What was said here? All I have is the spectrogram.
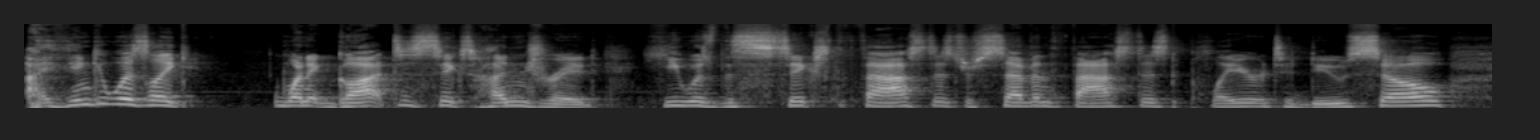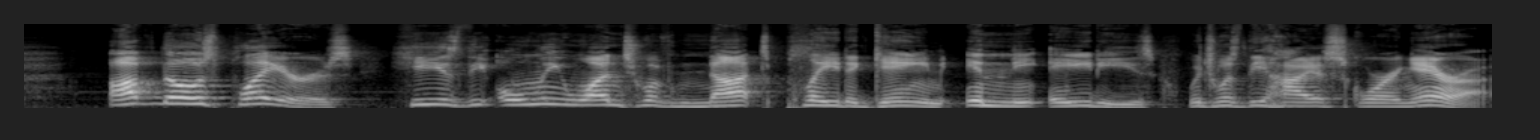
I think it was like when it got to 600, he was the sixth fastest or seventh fastest player to do so. Of those players, he is the only one to have not played a game in the 80s, which was the highest scoring era.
